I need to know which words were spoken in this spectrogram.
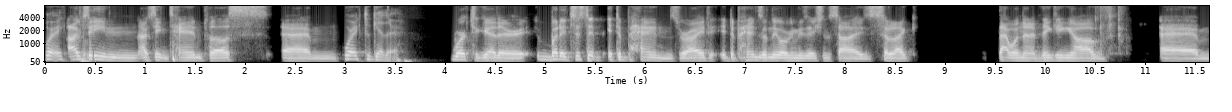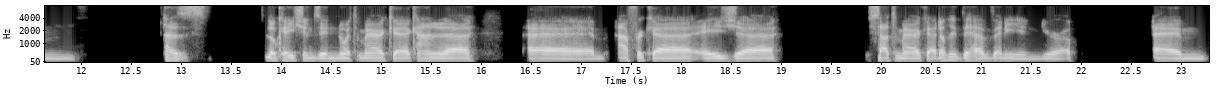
work? I've seen I've seen ten plus um, work together. Work together, but it just it, it depends, right? It depends on the organization size. So like that one that I'm thinking of um, has locations in North America, Canada, um, Africa, Asia, South America. I don't think they have any in Europe. Um,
